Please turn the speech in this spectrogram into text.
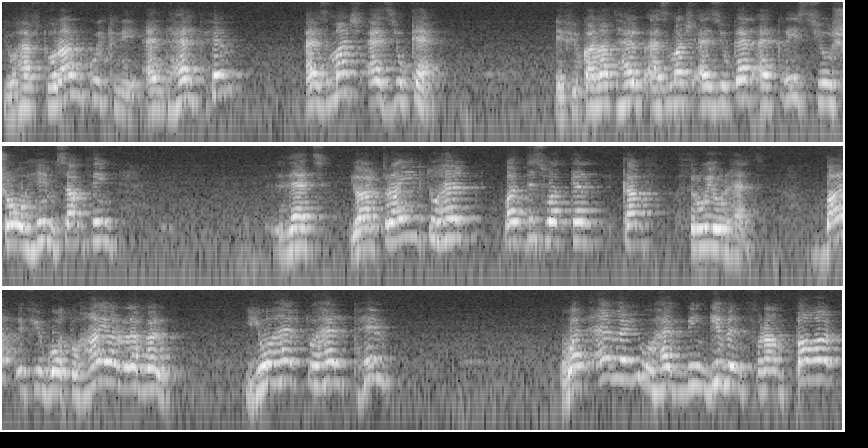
you have to run quickly and help him as much as you can. If you cannot help as much as you can at least you show him something that you are trying to help but this what can come through your hands. But if you go to higher level you have to help him. Whatever you have been given from power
